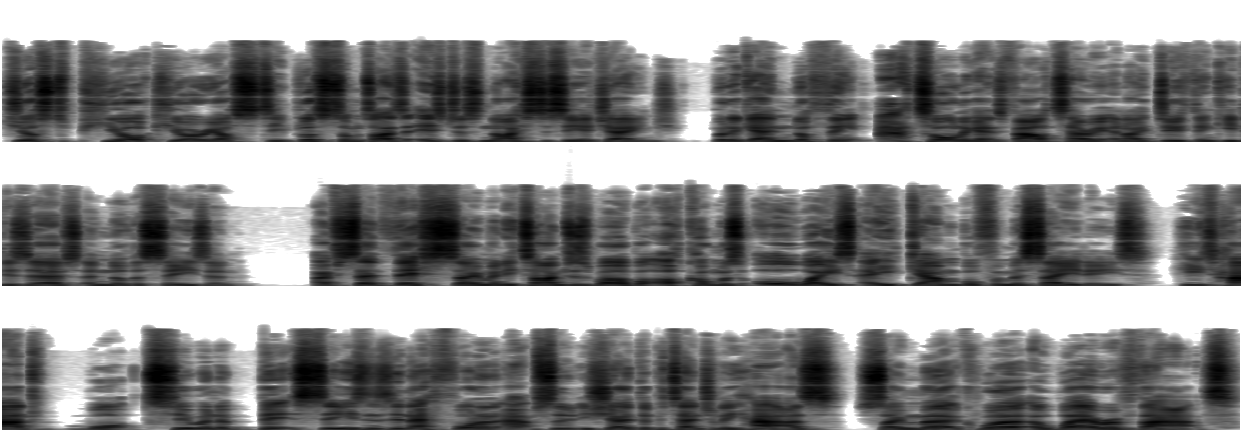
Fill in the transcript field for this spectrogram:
Just pure curiosity. Plus, sometimes it is just nice to see a change. But again, nothing at all against Valtteri, and I do think he deserves another season. I've said this so many times as well, but Ocon was always a gamble for Mercedes. He'd had, what, two and a bit seasons in F1 and absolutely showed the potential he has, so Merc were aware of that.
